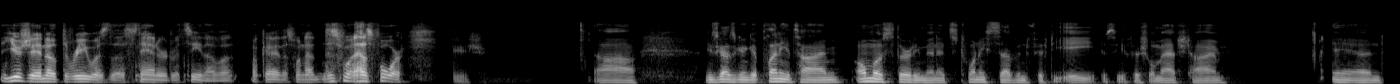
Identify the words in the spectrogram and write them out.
usually I know three was the standard with Cena, but okay, this one had, this one has four. Uh, these guys are to get plenty of time, almost 30 minutes. 27:58 is the official match time, and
